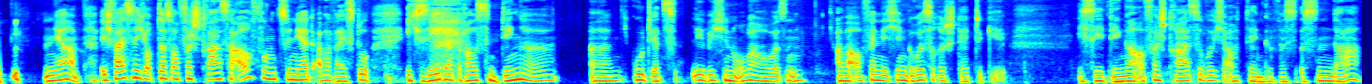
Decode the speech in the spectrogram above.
ja, ich weiß nicht, ob das auf der Straße auch funktioniert, aber weißt du, ich sehe da draußen Dinge, äh, gut, jetzt lebe ich in Oberhausen, aber auch wenn ich in größere Städte gehe, ich sehe Dinge auf der Straße, wo ich auch denke, was ist denn da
